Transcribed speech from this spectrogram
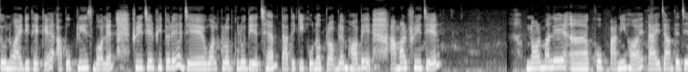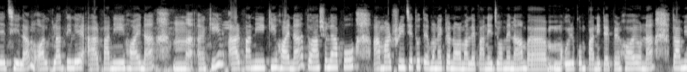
তনু আইডি থেকে, আপু প্লিজ বলেন ফ্রিজের ভিতরে যে ওয়াল ক্লথগুলো দিয়েছেন, তাতে কি কোনো প্রবলেম হবে? আমার ফ্রিজের নর্মালে খুব পানি হয়, তাই জানতে চেয়েছিলাম অল ক্লাথ দিলে আর পানি হয় না। কি? আর পানি কি হয় না? তো আসলে আপু, আমার ফ্রিজে তো তেমন একটা নর্মালে পানি জমে না বা ওই রকম পানি টাইপের হয়ও না। তো আমি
